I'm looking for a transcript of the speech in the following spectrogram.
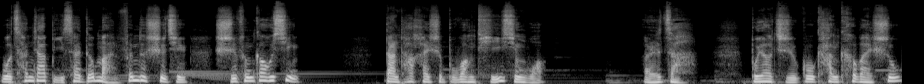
我参加比赛得满分的事情，十分高兴，但她还是不忘提醒我：“儿子，不要只顾看课外书，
